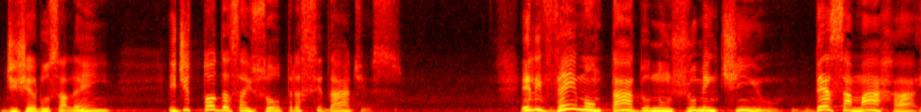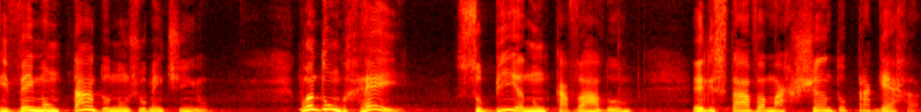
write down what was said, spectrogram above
de Jerusalém e de todas as outras cidades. Ele vem montado num jumentinho, desamarra e vem montado num jumentinho. Quando um rei subia num cavalo, ele estava marchando para a guerra.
